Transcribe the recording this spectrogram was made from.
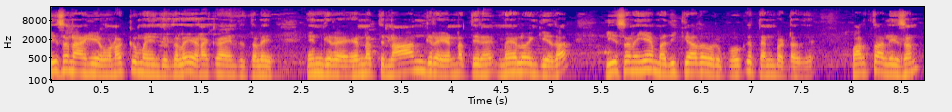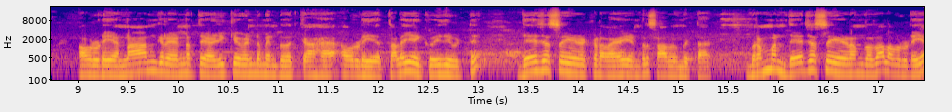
ஈசனாகிய உனக்கும் ஐந்து தலை எனக்கும் ஐந்து தலை என்கிற எண்ணத்து நான்கிற எண்ணத்தினை மேலோங்கியதால் ஈசனையே மதிக்காத ஒரு போக்கு தென்பட்டது. பார்த்தால் ஈசன் அவருடைய நான்கிற எண்ணத்தை அழிக்க வேண்டும் என்பதற்காக அவருடைய தலையை கொய்துவிட்டு தேஜஸை இழக்கடவாய் என்று சாபமிட்டார் பிரம்மன் தேஜஸை இழந்ததால் அவருடைய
